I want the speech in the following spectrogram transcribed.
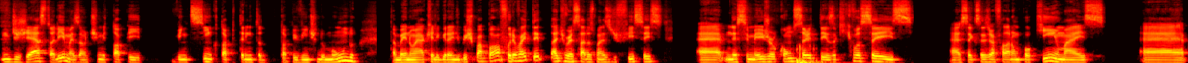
indigesto ali, mas é um time top 25, top 30, top 20 do mundo. Também não é aquele grande bicho-papão. A Fúria vai ter adversários mais difíceis é, nesse Major, com certeza. O que, que vocês. É, sei que vocês já falaram um pouquinho, mas é,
